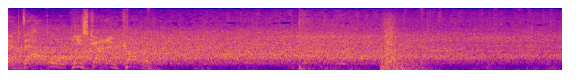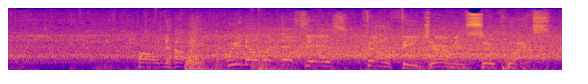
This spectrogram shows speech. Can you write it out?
And that one, he's got him covered. Oh no, we know what this is. Filthy German suplex.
